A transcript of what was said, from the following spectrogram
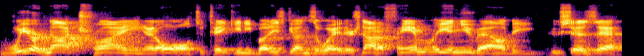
we are not trying at all to take anybody's guns away. There's not a family in Uvalde who says that,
